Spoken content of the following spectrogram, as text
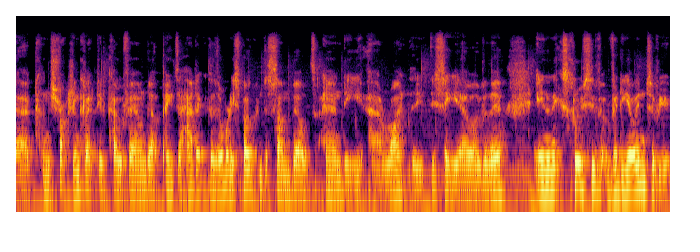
uh, construction collective co-founder Peter Haddock has already spoken to Sunbelt Andy uh, Wright, the, the, CEO over there, in an exclusive video interview.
